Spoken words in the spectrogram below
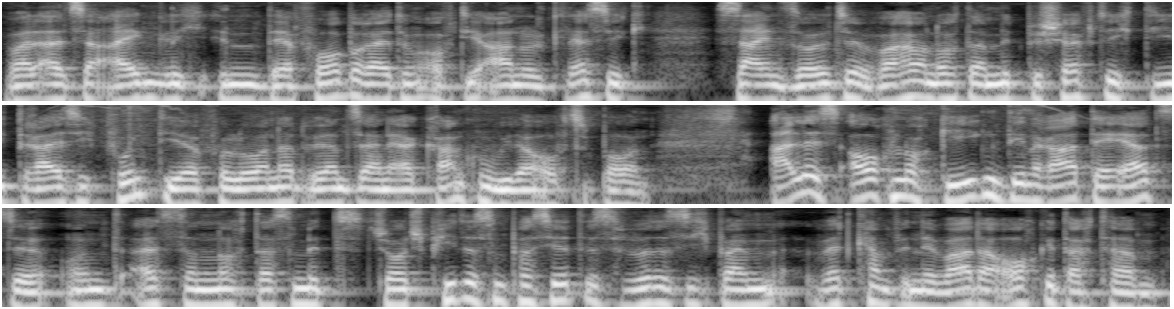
weil als er eigentlich in der Vorbereitung auf die Arnold Classic sein sollte, war er noch damit beschäftigt, die 30 Pfund, die er verloren hat, während seiner Erkrankung wieder aufzubauen. Alles auch noch gegen den Rat der Ärzte. Und als dann noch das mit George Peterson passiert ist, würde sich beim Wettkampf in Nevada auch gedacht haben,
